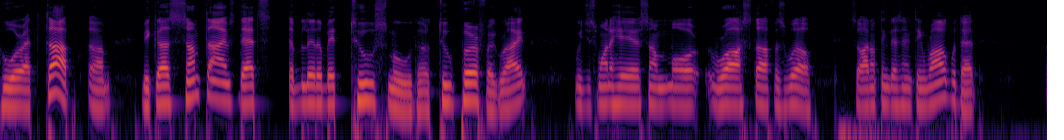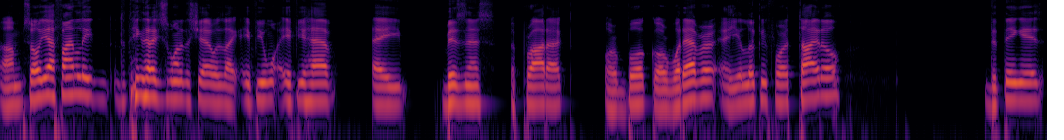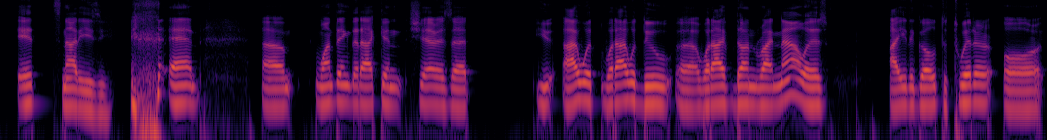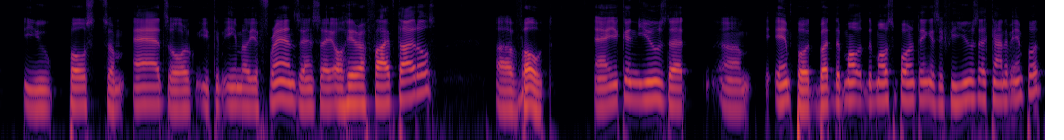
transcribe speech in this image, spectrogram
who are at the top, um, because sometimes that's a little bit too smooth or too perfect, right? We just want to hear some more raw stuff as well. So I don't think there's anything wrong with that. Um, so yeah, finally, the thing that I just wanted to share was like, if you if you have a business, a product, or a book, or whatever, and you're looking for a title, the thing is, it's not easy. and um, one thing that I can share is that you, I would, what I would do, uh, what I've done right now is, I either go to Twitter or you post some ads or you can email your friends and say, oh, here are five titles, uh, vote. And you can use that um, input. But the, mo- the most important thing is if you use that kind of input,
